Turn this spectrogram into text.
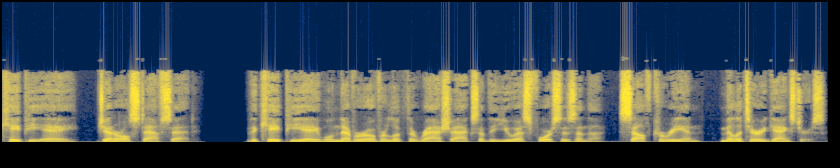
KPA, General Staff said. The KPA will never overlook the rash acts of the U.S. forces and the South Korean military gangsters.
